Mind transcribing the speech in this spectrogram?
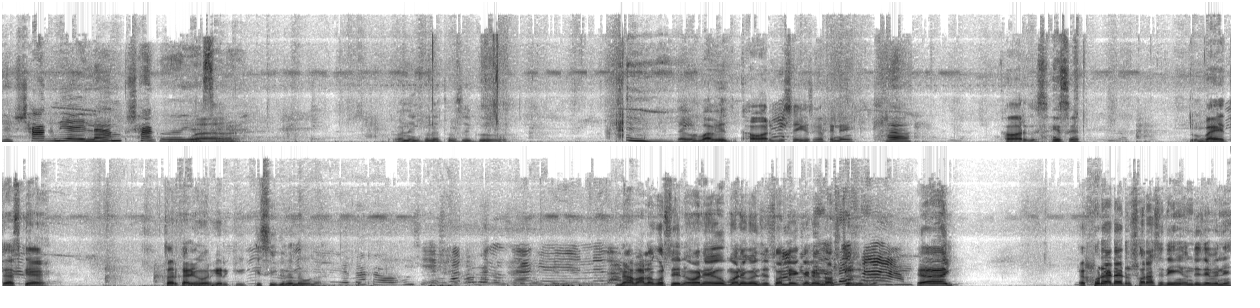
যে শাক নিয়ে এলাম শাক অনেকগুলো তুলছে গো। দেখুন ভাবি খাওয়ার গুছে গেছে তাই নাই? হ্যাঁ। খাওয়ার গুছে গেছে। ভাই তো আজকে তরকারি মরকারি কি কিছুই করে নেব না। না ভালো করছেন। অনেক মনে করেন যে চলে গেলে নষ্ট হয়ে যাবে। এই! খোড়াটা একটু সরাসরি দেখি অন্তে যাবে না।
